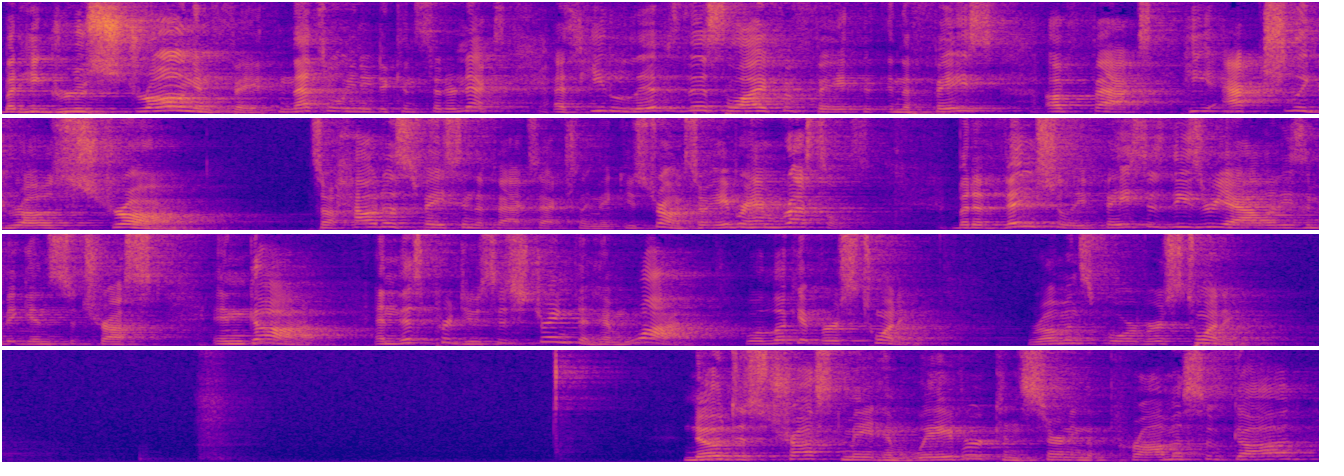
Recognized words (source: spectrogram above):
but he grew strong in faith. And that's what we need to consider next. As he lives this life of faith in the face of facts, he actually grows strong. So, how does facing the facts actually make you strong? So, Abraham wrestles, but eventually faces these realities and begins to trust in God. And this produces strength in him. Why? Well, look at verse 20. Romans 4, verse 20. No distrust made him waver concerning the promise of God,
